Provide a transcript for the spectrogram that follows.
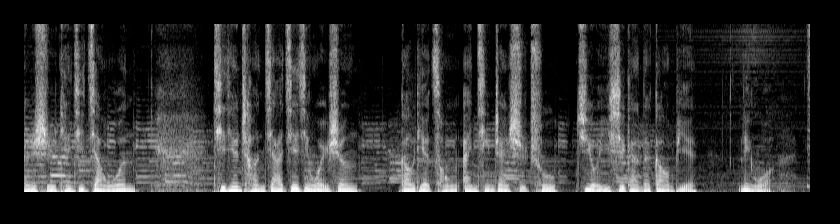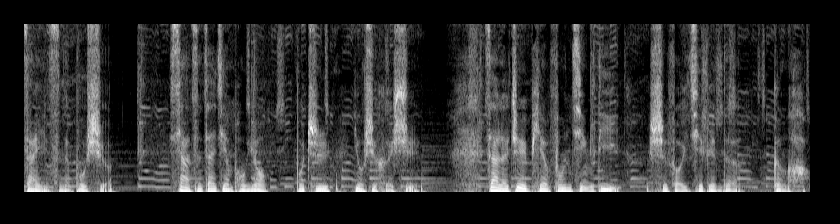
晨时天气降温，七天长假接近尾声，高铁从安庆站驶出，具有仪式感的告别，令我再一次的不舍。下次再见，朋友，不知又是何时？在了这片风景地，是否一切变得更好？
